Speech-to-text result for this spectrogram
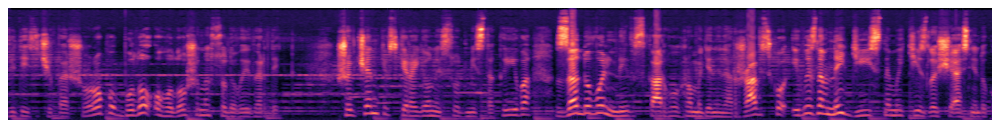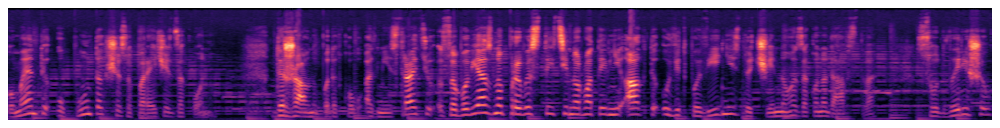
2001 року було оголошено судовий вердикт. Шевченківський районний суд міста Києва задовольнив скаргу громадянина Ржавського і визнав недійсними ті злощасні документи у пунктах, що суперечать закону. Державну податкову адміністрацію зобов'язано привести ці нормативні акти у відповідність до чинного законодавства. Суд вирішив,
